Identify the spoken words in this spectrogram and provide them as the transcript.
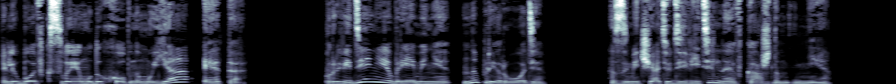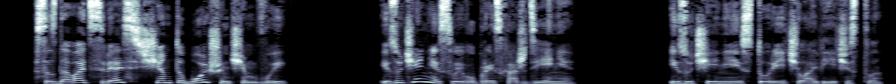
Любовь к своему духовному «я» — это проведение времени на природе, замечать удивительное в каждом дне, создавать связь с чем-то большим, чем вы, изучение своего происхождения, изучение истории человечества,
